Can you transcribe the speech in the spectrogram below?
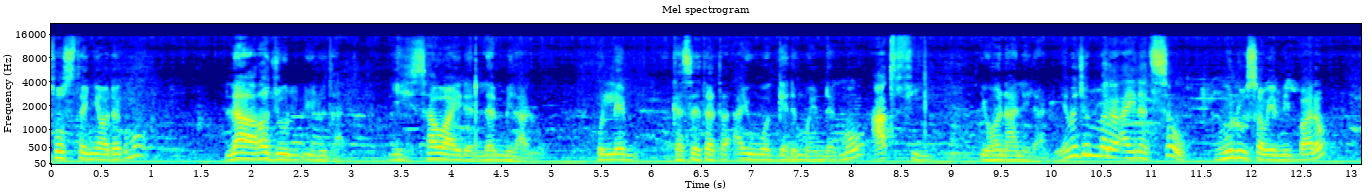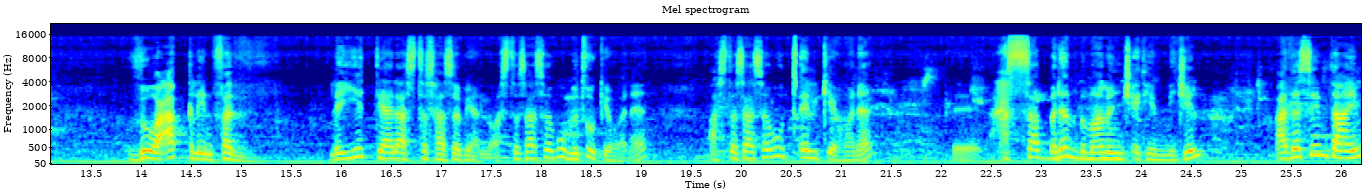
ሶስተኛው ደግሞ ላ ረጁል ይሉታል። ይህ ሰው አይደለም ይላሉ። ሁሌም ከስህተት አይወገድም ወይም ደግሞ አጥፊ ይሆናል ይላሉ። የመጀመሪያው አይነት ሰው ሙሉ ሰው የሚባለው ዙ ዓቅሊን ፈዝ ለየት ያለ አስተሳሰብ ያለው አስተሳሰቡ ምጡቅ የሆነ አስተሳሰቡ ጥልቅ የሆነ ሀሳብ በደንብ ማመንጨት የሚችል at the same time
